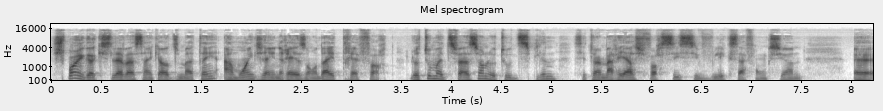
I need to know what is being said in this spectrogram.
Je suis pas un gars qui se lève à 5 heures du matin, à moins que j'ai une raison d'être très forte. L'automotivation, l'autodiscipline, c'est un mariage forcé si vous voulez que ça fonctionne. Euh,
